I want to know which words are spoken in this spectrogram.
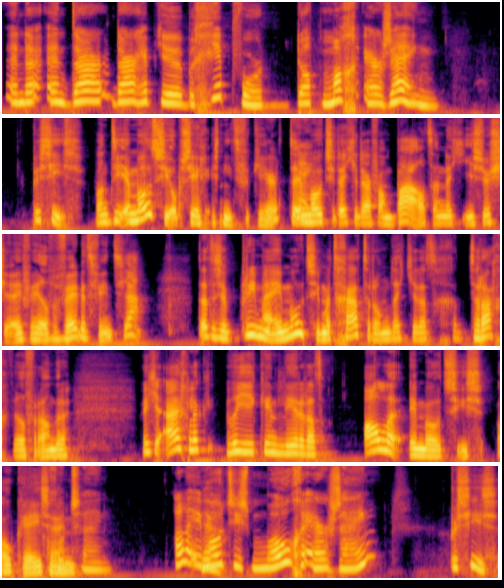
En, da en daar, daar heb je begrip voor. Dat mag er zijn. Precies, want die emotie op zich is niet verkeerd. De Nee. emotie dat je daarvan baalt en dat je je zusje even heel vervelend vindt. Ja, dat is een prima emotie. Maar het gaat erom dat je dat gedrag wil veranderen. Weet je, eigenlijk wil je je kind leren dat alle emoties oké zijn. Goed zijn. Alle emoties mogen er zijn. Precies.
